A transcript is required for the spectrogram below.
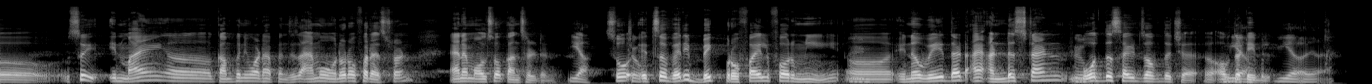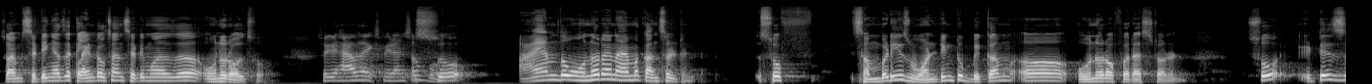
uh, so in my uh, company what happens is i'm a owner of a restaurant and i'm also a consultant Yeah. so it's a very big profile for me uh, in a way that i understand both the sides of the chair uh, of the table Yeah. Yeah. so i'm sitting as a client also and sitting as a owner also So you have the experience of both. so I am the owner and I am a consultant. So f- somebody is wanting to become a owner of a restaurant. So it is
